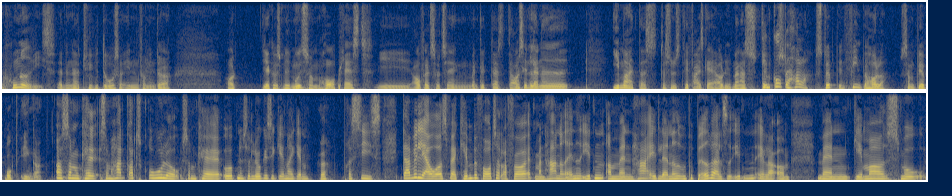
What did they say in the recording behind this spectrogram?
hundredvis af den her type dåser inden for min dør. Og jeg kan jo smide dem ud som hård plast i affaldssorteringen, men det, der, der er også et eller andet i mig, der, der synes, det faktisk er ærgerligt. Man har Det er en støbt, god beholder. støbt en fin beholder, som bliver brugt én gang. Og som, kan, som har et godt skruelåg, som kan åbnes og lukkes igen og igen. Ja. Præcis. Der vil jeg jo også være kæmpe fortaler for, at man har noget andet i den, om man har et eller andet ude på badeværelset i den, eller om man gemmer små,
